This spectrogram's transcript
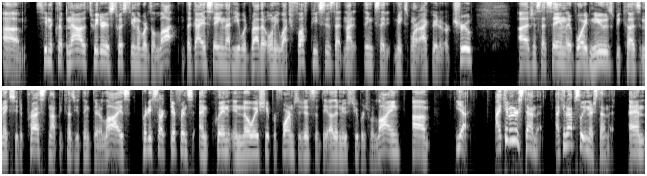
Um, seeing the clip now, the tweeter is twisting the words a lot. The guy is saying that he would rather only watch fluff pieces that not thinks that it makes more accurate or true. Uh, just that saying that avoid news because it makes you depressed, not because you think they're lies. Pretty stark difference, and Quinn in no way, shape, or form suggests that the other news tubers were lying. Um, yeah, I can understand that. I can absolutely understand that. And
